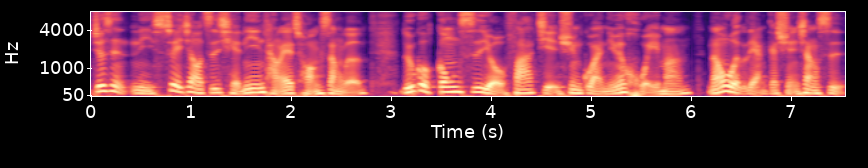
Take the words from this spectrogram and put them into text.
就是你睡觉之前，你已经躺在床上了。如果公司有发简讯过来，你会回吗？然后我两个选项是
